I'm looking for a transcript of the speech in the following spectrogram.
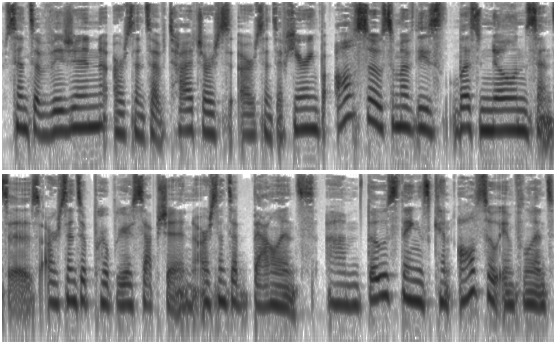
sense of vision, our sense of touch, our, our sense of hearing, but also some of these less known senses, our sense of proprioception, our sense of balance. Um, those things can also influence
